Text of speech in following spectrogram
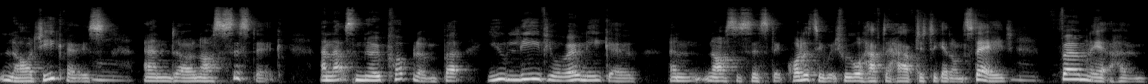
large egos mm. and are narcissistic. And that's no problem. But you leave your own ego and narcissistic quality, which we all have to have just to get on stage, mm. firmly at home.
